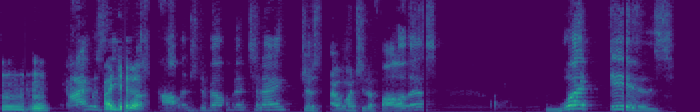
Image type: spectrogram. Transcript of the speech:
Mhm. I was I get it. college development today. Just, I want you to follow this. What is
